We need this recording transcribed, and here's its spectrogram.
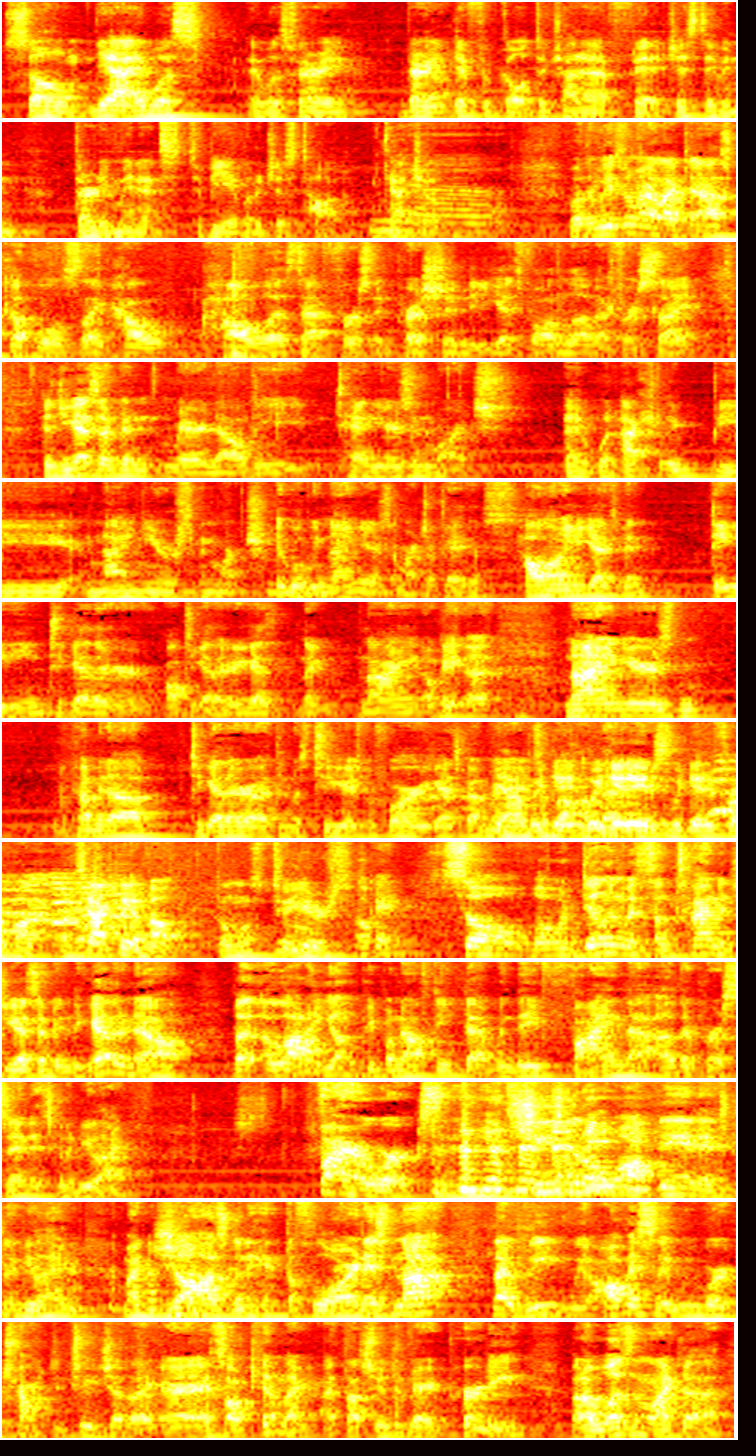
So yeah, it was it was very very Yeah. difficult to try to fit it, just even thirty minutes to be able to just talk and catch up. Well, the reason why I like to ask couples like how how was that first impression? Did you guys fall in love at first sight? Because you guys have been married now, be ten years in March. It would actually be nine years in March. It will be nine years in March. Okay. Yes. How long have you guys been dating together all together? You guys like nine? Okay, uh, nine years coming up together. I think it was two years before you guys got married. Yeah, we so did we 11 did it years. we did it for about exactly about almost two Yeah. years. Okay, so what we're dealing with some time that you guys have been together now, but a lot of young people now think that when they find that other person, it's gonna be like fireworks, and she's gonna walk in. It's gonna be like my jaw's gonna hit the floor, and it's not like we we obviously we were attracted to each other. Like I, I saw Kim, like I thought she was very pretty, but I wasn't like a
